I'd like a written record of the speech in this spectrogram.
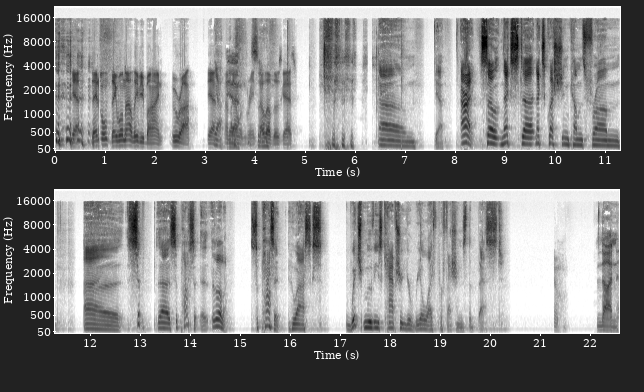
yeah, they don't they will not leave you behind. Hoorah. Yeah, Yeah. I'm Yeah. down with Marines. I love those guys. Um, yeah. All right. So next, uh, next question comes from uh, Sip, uh, Supposit, uh, who asks, "Which movies capture your real life professions the best?" None.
